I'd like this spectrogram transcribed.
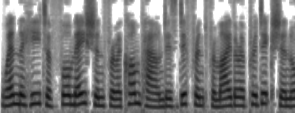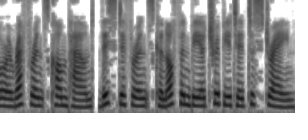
When the heat of formation for a compound is different from either a prediction or a reference compound, this difference can often be attributed to strain.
